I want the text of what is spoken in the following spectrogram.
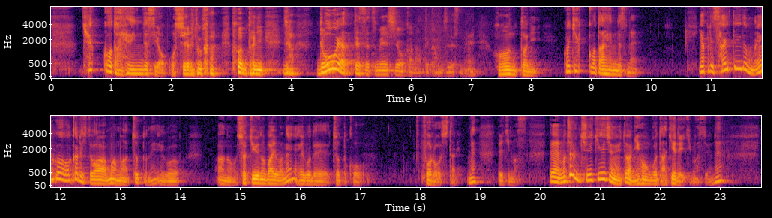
結構大変ですよ教えるのが。本当に。じゃあどうやって説明しようかなって感じですね。本当に。これ結構大変ですね。やっぱり最低でも英語が分かる人はまあまあちょっとね英語あの初級の場合はね英語でちょっとこうフォローしたりねできます。でもちろん中級以上の人は日本語だけでいきますよね。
